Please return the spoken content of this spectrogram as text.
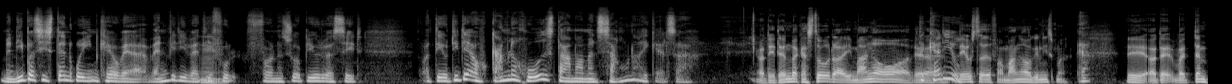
Men lige præcis den ruin kan jo være vanvittigt værdifuld mm. for natur og biodiversitet. Og det er jo de der gamle hovedstammer, man savner, ikke? Altså, og det er dem, der kan stå der i mange år og være levested for mange organismer. Ja. Øh, og det, dem,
